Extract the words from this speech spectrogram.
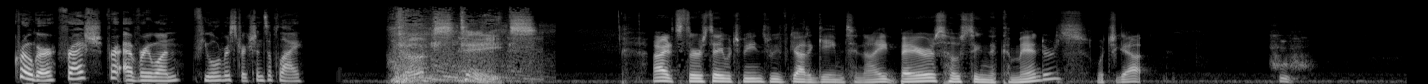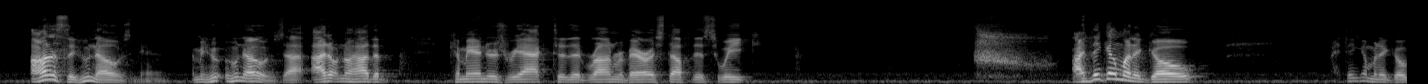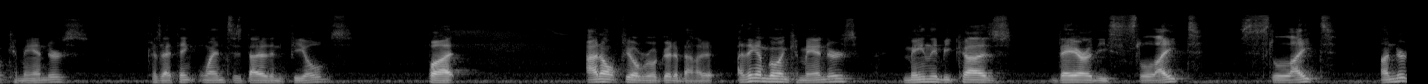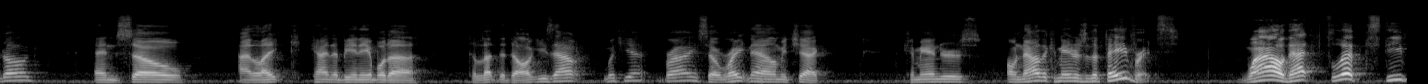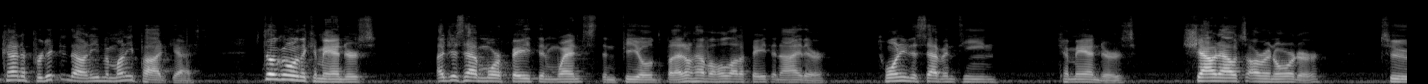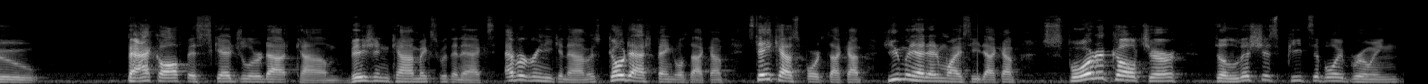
Kroger, fresh for everyone. Fuel restrictions apply. Tux Takes. All right, it's Thursday, which means we've got a game tonight. Bears hosting the Commanders. What you got? Honestly, who knows, man? I mean, who, who knows? I, I don't know how the commanders react to the Ron Rivera stuff this week. I think I'm going to go. I think I'm going to go Commanders because I think Wentz is better than Fields, but I don't feel real good about it. I think I'm going Commanders mainly because they are the slight, slight underdog, and so I like kind of being able to to let the doggies out with you, Bry. So right now, let me check. Commanders. Oh, now the Commanders are the favorites. Wow, that flipped. Steve kind of predicted that on Even Money podcast. Still going the Commanders. I just have more faith in Wentz than Fields, but I don't have a whole lot of faith in either. 20 to 17 Commanders. Shout outs are in order to backofficescheduler.com, Vision Comics with an X, Evergreen Economics, go-bengals.com, steakhousesports.com, humanheadnyc.com, Sporticulture, Delicious Pizza Boy Brewing,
